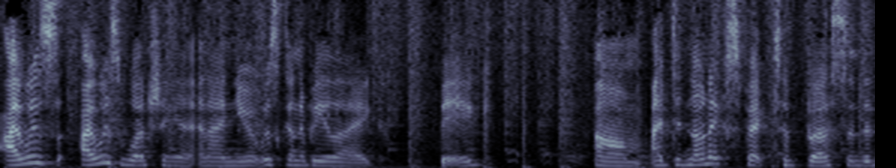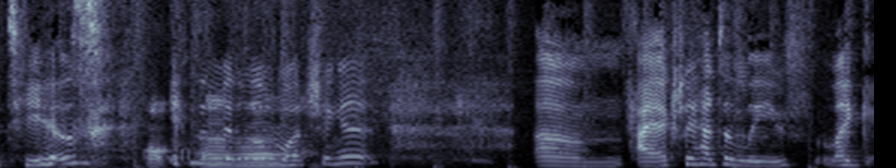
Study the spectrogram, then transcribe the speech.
I was I was watching it and I knew it was going to be like big um, I did not expect to burst into tears oh, in the uh... middle of uh-huh. watching it. Um, I actually had to leave. Like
